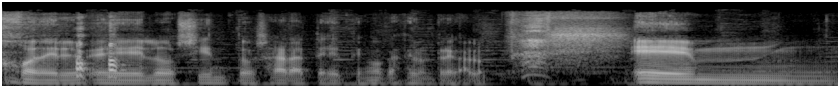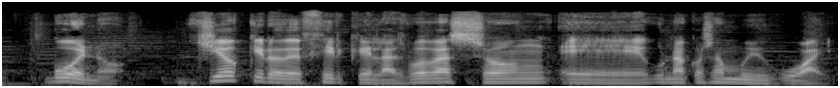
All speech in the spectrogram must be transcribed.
joder, eh, lo siento, Sara, te tengo que hacer un regalo. Em, bueno, yo quiero decir que las bodas son eh, una cosa muy guay.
